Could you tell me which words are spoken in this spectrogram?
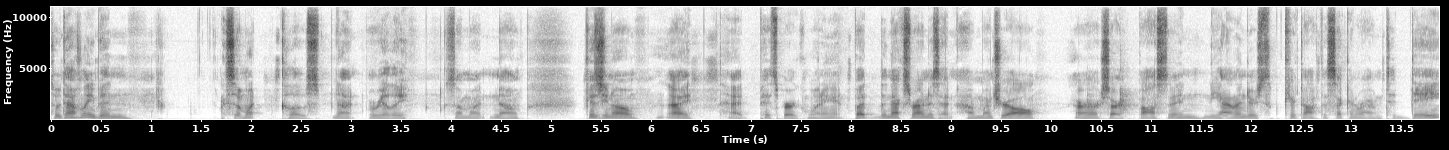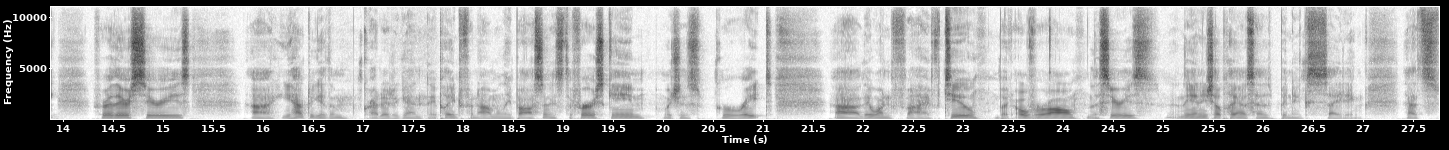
So definitely been somewhat close, not really, somewhat no, because you know I had Pittsburgh winning it, but the next round is at uh, Montreal or sorry, Boston and the Islanders kicked off the second round today for their series. Uh, you have to give them credit again. They played phenomenally. Boston, it's the first game, which is great. Uh, they won 5 2, but overall, the series, the NHL playoffs has been exciting. That's,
